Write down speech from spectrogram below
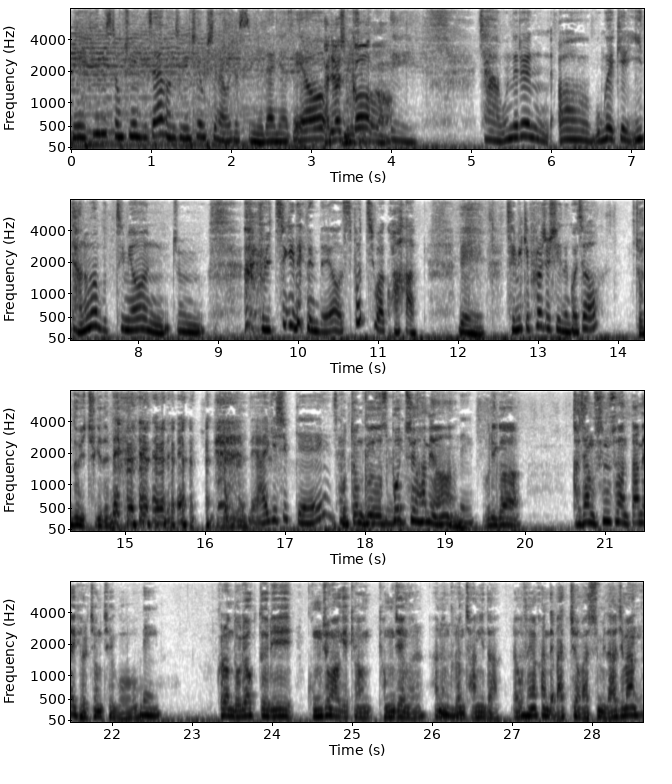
네, KBS 정충희 기자, 방송인 최욱 씨 나오셨습니다. 안녕하세요. 안녕하십니까. 네. 자, 오늘은, 어, 뭔가 이렇게 이 단어만 붙으면 좀 위축이 되는데요. 스포츠와 과학. 네. 재밌게 풀어주시는 거죠? 저도 위축이 됩니다. 네. 네. 네. 알기 쉽게. 보통 그 스포츠 하면 네. 우리가 가장 순수한 땀의 결정체고 네. 그런 노력들이 공정하게 경, 쟁을 하는 음. 그런 장이다라고 음. 생각하는데 맞죠, 맞습니다. 하지만 네.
